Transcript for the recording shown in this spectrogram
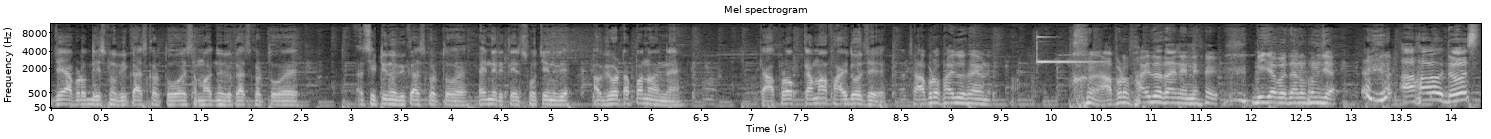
જે આપણો દેશનો વિકાસ કરતો હોય સમાજનો વિકાસ કરતો હોય સિટીનો વિકાસ કરતો હોય એની રીતે સોચીને વોટ આપવાનો હોય ને કે આપણો કેમાં ફાયદો છે? અચ્છા આપણો ફાયદો થાય એમને. આપણો ફાયદો થાય ને બીજા બધાનું સમજ્યા. આહો દોસ્ત.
